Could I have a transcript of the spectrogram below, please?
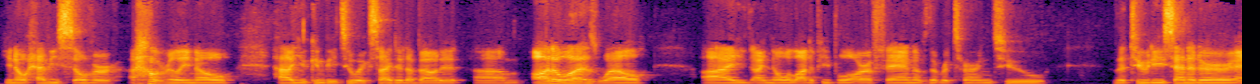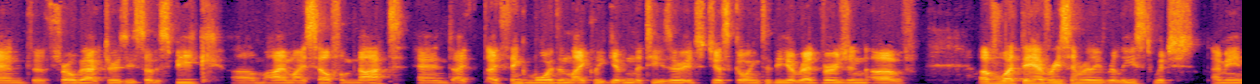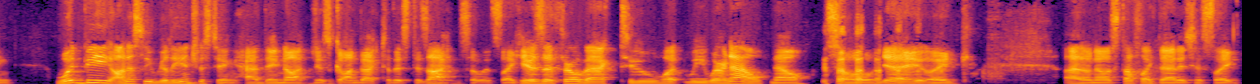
you know heavy silver i don't really know how you can be too excited about it. Um, ottawa as well. I i know a lot of people are a fan of the return to the 2D Senator and the throwback jersey, so to speak. Um, I myself am not, and I, I think more than likely, given the teaser, it's just going to be a red version of of what they have recently released, which I mean would be honestly really interesting had they not just gone back to this design. So it's like here's a throwback to what we wear now. Now, so yeah, like I don't know stuff like that. It's just like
